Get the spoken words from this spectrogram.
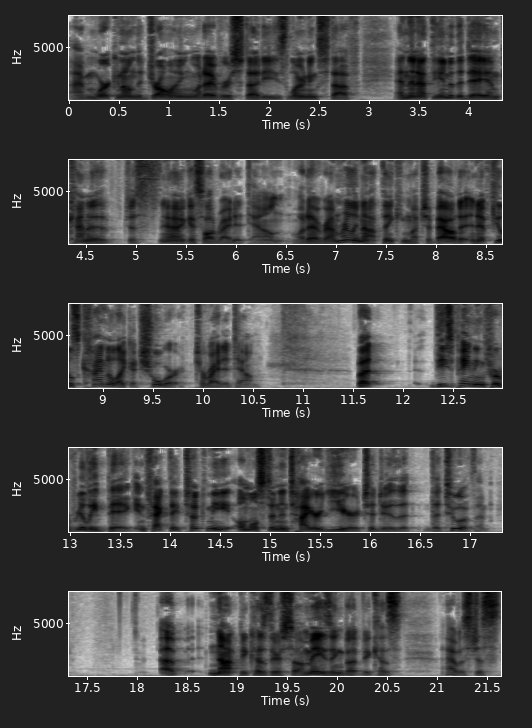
I'm working on the drawing, whatever, studies, learning stuff. And then at the end of the day, I'm kind of just, yeah, I guess I'll write it down, whatever. I'm really not thinking much about it. And it feels kind of like a chore to write it down. But these paintings were really big. In fact, they took me almost an entire year to do the, the two of them. Uh, not because they're so amazing, but because I was just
